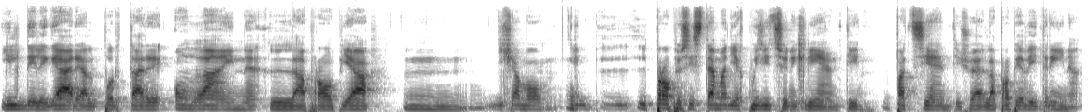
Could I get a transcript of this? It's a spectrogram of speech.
il delegare al portale online la propria Mm, diciamo il, il, proprio sistema di acquisizione clienti, pazienti, cioè la propria vetrina,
